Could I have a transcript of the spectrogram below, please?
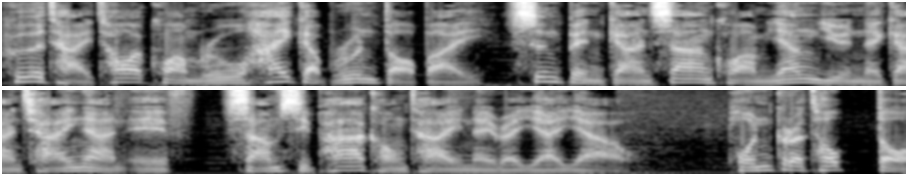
เพื่อถ่ายทอดความรู้ให้กับรุ่นต่อไป ซึ่งเป็นการสร้างความยั่งยืนในการใช้งาน F-35 ของไทยในระยะยาว ผลกระทบต่อ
